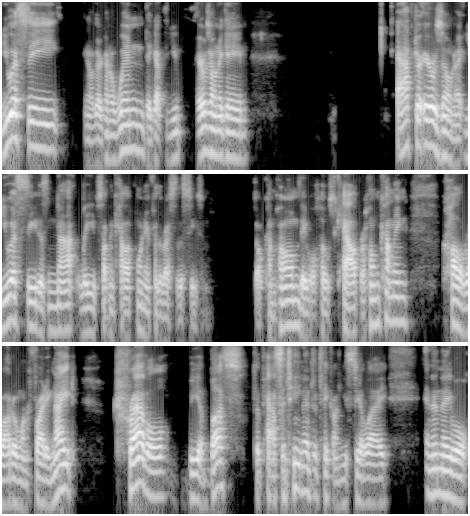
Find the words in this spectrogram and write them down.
USC, you know, they're going to win. They got the U- Arizona game. After Arizona, USC does not leave Southern California for the rest of the season. They'll come home. They will host Cal for homecoming, Colorado on Friday night, travel via bus to Pasadena to take on UCLA, and then they will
